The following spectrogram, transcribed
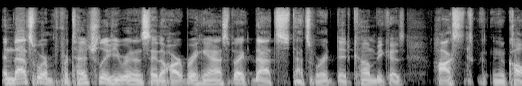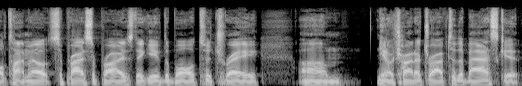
and that's where potentially, if you were going to say the heartbreaking aspect, that's that's where it did come because Hawks you know, called timeout. Surprise, surprise, they gave the ball to Trae. Um, you know, trying to drive to the basket.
